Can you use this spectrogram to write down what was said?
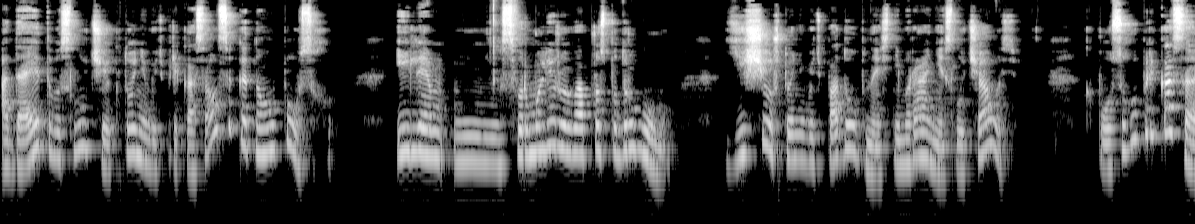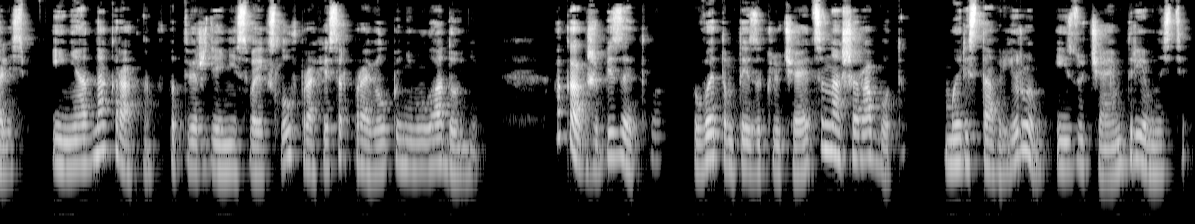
А до этого случая кто-нибудь прикасался к этому посоху? Или, сформулирую вопрос по-другому, еще что-нибудь подобное с ним ранее случалось? К посоху прикасались, и неоднократно в подтверждении своих слов профессор провел по нему ладони. А как же без этого? В этом-то и заключается наша работа. Мы реставрируем и изучаем древности.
